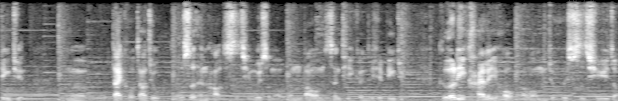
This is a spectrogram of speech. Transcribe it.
病菌，那么。戴口罩就不是很好的事情，为什么？我们把我们身体跟这些病菌隔离开了以后，那我们就会失去一种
